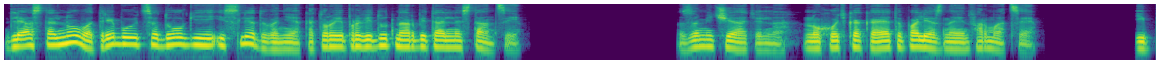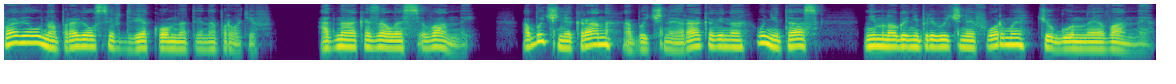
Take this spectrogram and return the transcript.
Для остального требуются долгие исследования, которые проведут на орбитальной станции. Замечательно. Ну, хоть какая-то полезная информация. И Павел направился в две комнаты напротив. Одна оказалась ванной. Обычный кран, обычная раковина, унитаз, немного непривычной формы, чугунная ванная.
